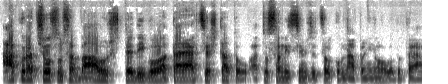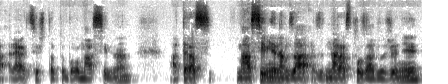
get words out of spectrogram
A akurát čo som sa bál už vtedy bola tá reakcia štátov. A to sa myslím, že celkom naplnilo, lebo tá reakcia štátov bola masívna. A teraz masívne nám za, narastlo zadlženie.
